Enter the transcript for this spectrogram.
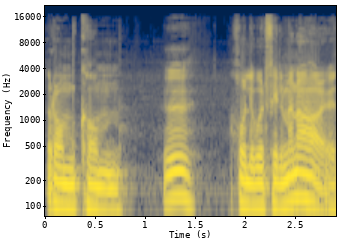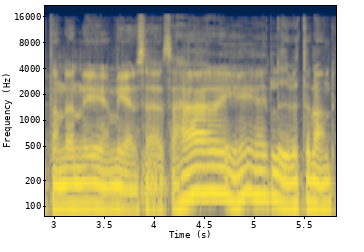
romcom Mm. Hollywoodfilmerna har, utan den är mer så här, så här är livet ibland.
